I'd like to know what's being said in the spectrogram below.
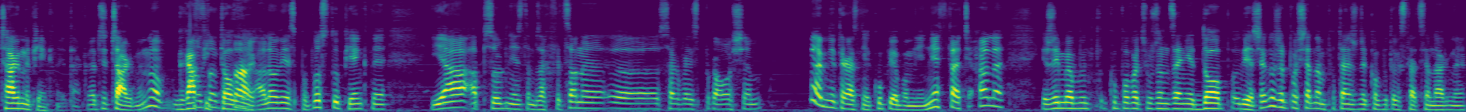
Czarny piękny, tak. Znaczy czarny, no grafitowy, tak. ale on jest po prostu piękny. Ja absolutnie jestem zachwycony e, Surface Pro 8. Pewnie teraz nie kupię, bo mnie nie stać, ale jeżeli miałbym kupować urządzenie do, wiesz, jako że posiadam potężny komputer stacjonarny,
